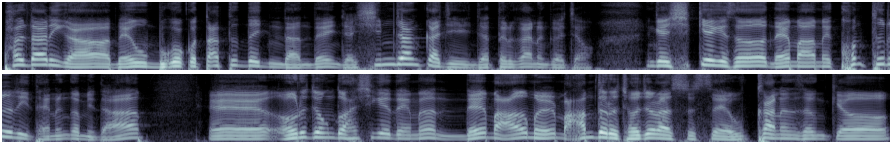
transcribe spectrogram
팔다리가 매우 무겁고 따뜻해진다는데 이제 심장까지 이제 들어가는 거죠. 이게 쉽게 얘기해서 내 마음의 컨트롤이 되는 겁니다. 에, 어느 정도 하시게 되면 내 마음을 마음대로 조절할 수 있어요. 욱하는 성격.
